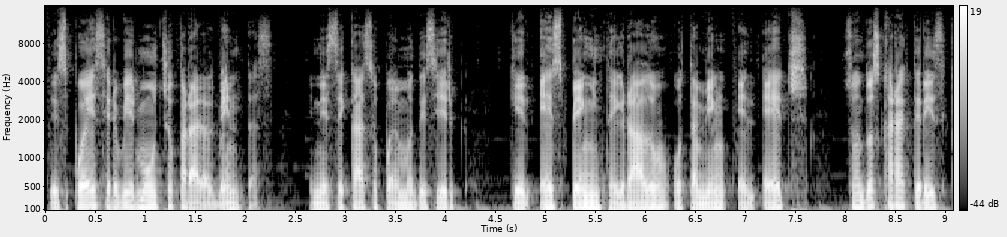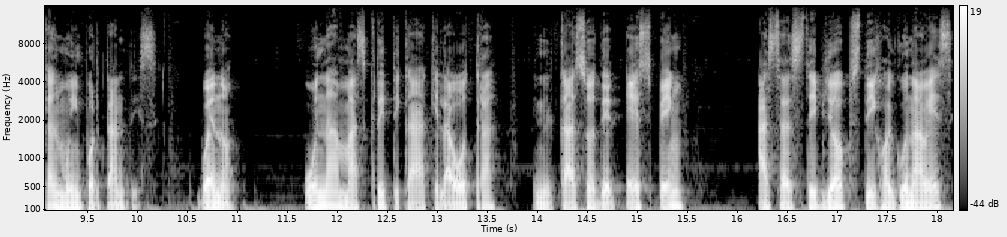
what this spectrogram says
les puede servir mucho para las ventas. En este caso podemos decir que el S Pen integrado o también el Edge son dos características muy importantes. Bueno, una más criticada que la otra. En el caso del S Pen, hasta Steve Jobs dijo alguna vez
